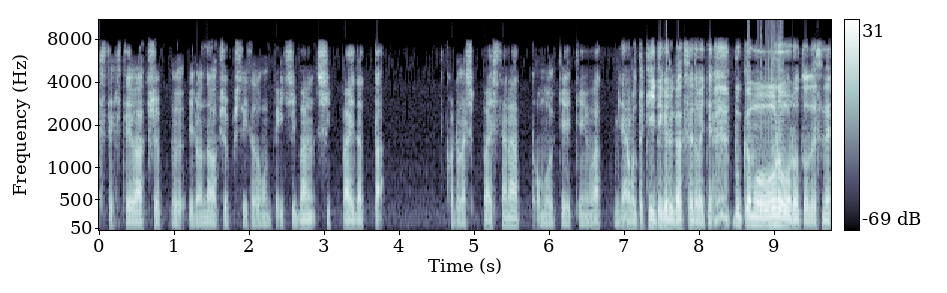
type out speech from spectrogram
してきてワークショップ、いろんなワークショップしてきたと思うんで、一番失敗だった。これは失敗したなと思う経験は、みたいなこと聞いてくる学生とかいて、僕はもうおろおろとですね、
